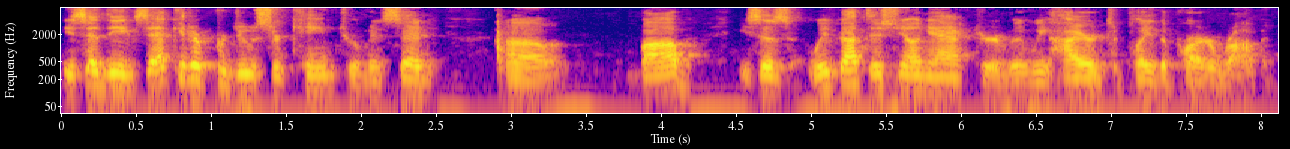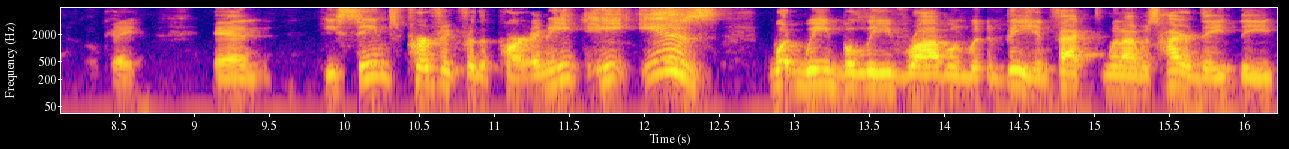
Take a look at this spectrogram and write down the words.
He said, the executive producer came to him and said, uh, Bob, he says, we've got this young actor that we hired to play the part of Robin. Okay. And he seems perfect for the part. I mean, he, he is what we believe Robin would be. In fact, when I was hired, they, the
